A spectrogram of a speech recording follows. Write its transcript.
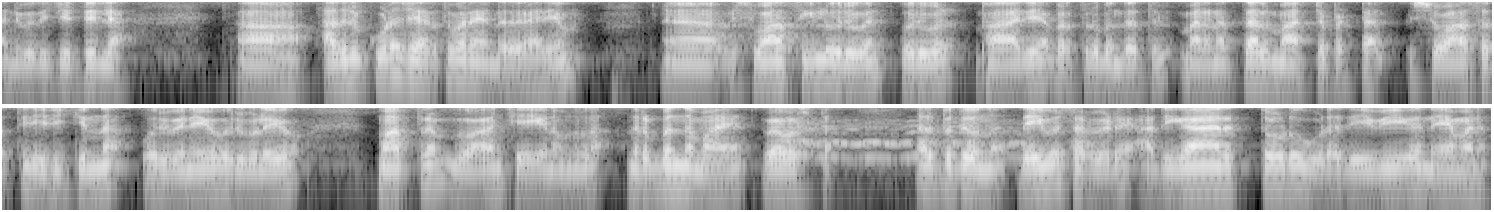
അനുവദിച്ചിട്ടില്ല. അതിൽ കൂടെ ചേർത്ത് പറയേണ്ടത് കാര്യം വിശ്വാസിയിൽ ഒരുവൻ ഒരുവൾ ഭാര്യ ഭർത്തൃബന്ധത്തിൽ മരണത്താൽ മാറ്റപ്പെട്ടാൽ വിശ്വാസത്തിൽ ഇരിക്കുന്ന ഒരുവനെയോ ഒരുവളെയോ മാത്രം വിവാഹം ചെയ്യണമെന്നുള്ള നിർബന്ധമായ വ്യവസ്ഥ. നാൽപ്പത്തി ഒന്ന് ദൈവസഭയുടെ അധികാരത്തോടുകൂടെ ദൈവിക നിയമനം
